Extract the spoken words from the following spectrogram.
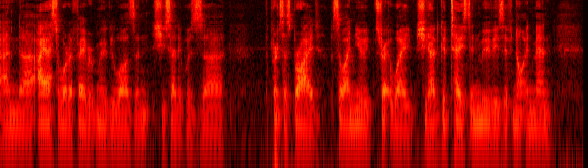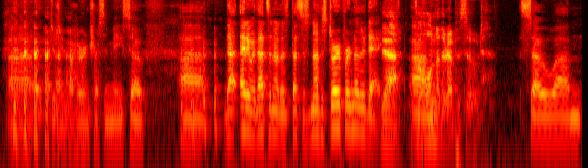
And uh, I asked her what her favorite movie was, and she said it was uh, The Princess Bride. So I knew straight away she had good taste in movies, if not in men, uh, judging by her interest in me. So Uh, that anyway, that's another that's another story for another day. Yeah, that's a whole other episode. So, um,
